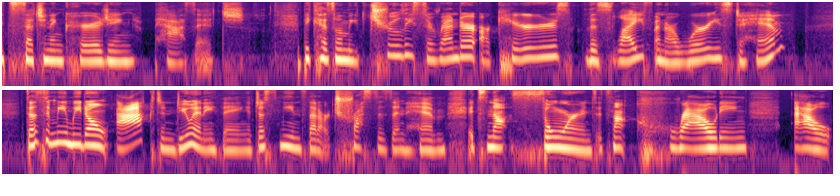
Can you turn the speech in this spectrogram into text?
It's such an encouraging passage. Because when we truly surrender our cares, this life, and our worries to Him, doesn't mean we don't act and do anything. It just means that our trust is in Him. It's not thorns, it's not crowding out.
